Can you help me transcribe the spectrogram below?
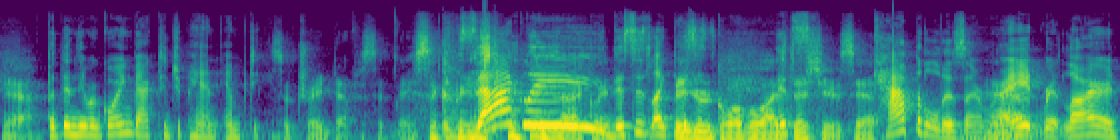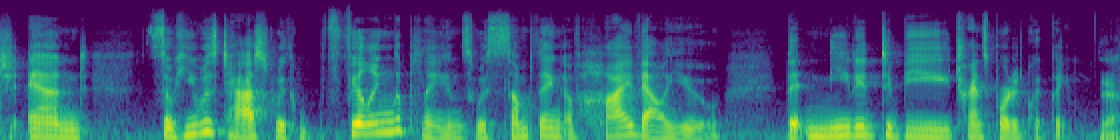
Yeah. But then they were going back to Japan empty. So trade deficit, basically. Exactly. exactly. This is like bigger is- globalized issues. Yeah. Capitalism, Yeah. right? Writ large. And so he was tasked with filling the planes with something of high value that needed to be transported quickly. Yeah.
